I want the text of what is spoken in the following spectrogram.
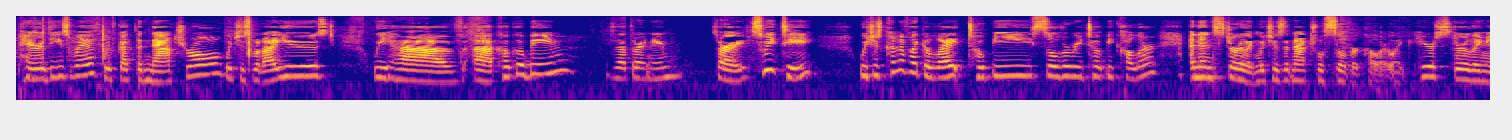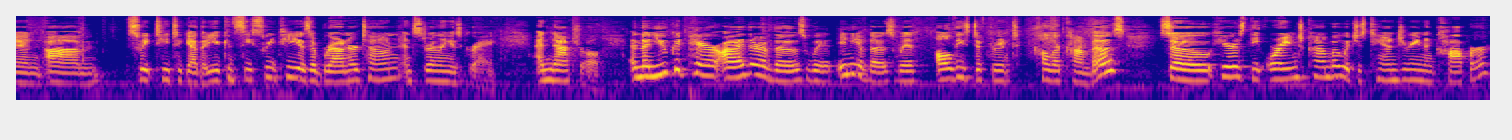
pair these with. We've got the natural, which is what I used. We have uh, cocoa bean. Is that the right name? Sorry, sweet tea, which is kind of like a light taupey, silvery taupey color. And then sterling, which is a natural silver color. Like here's sterling and um, sweet tea together. You can see sweet tea is a browner tone and sterling is gray and natural. And then you could pair either of those with any of those with all these different color combos. So here's the orange combo, which is tangerine and copper.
